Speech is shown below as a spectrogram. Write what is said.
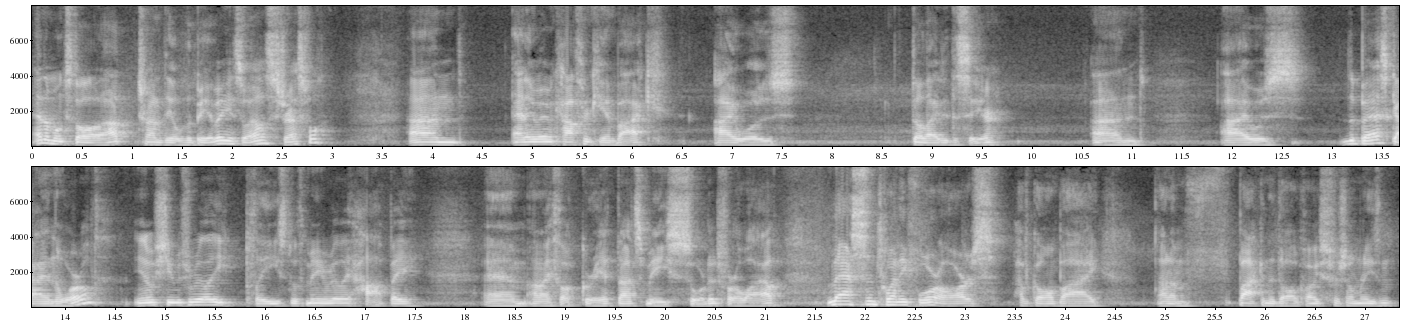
And amongst all that, trying to deal with the baby as well stressful. And anyway, when Catherine came back, I was delighted to see her. and I was the best guy in the world. You know, she was really pleased with me, really happy. Um, and I thought, great, that's me sorted for a while. Less than 24 hours have gone by, and I'm f- back in the doghouse for some reason.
